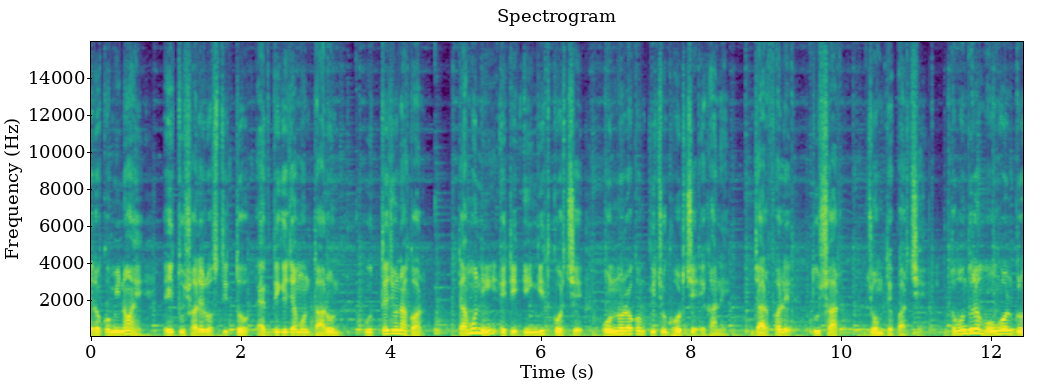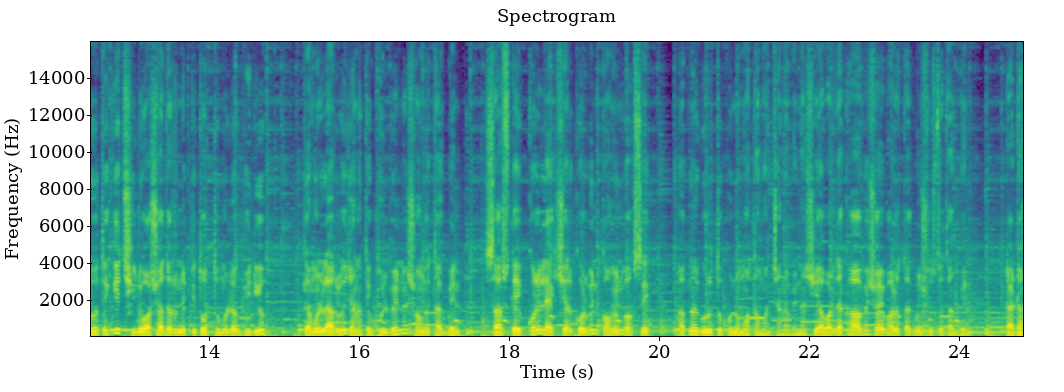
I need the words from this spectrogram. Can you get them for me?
এরকমই নয়। এই তুষারের অস্তিত্ব একদিকে যেমন দারুণ, উত্তেজনাকর তেমনই এটি ইঙ্গিত করছে অন্যরকম কিছু ঘটছে এখানে, যার ফলে তুষার জমতে পারছে। তো বন্ধুরা, মঙ্গল গ্রহ থেকে ছিল অসাধারণ একটি তথ্যমূলক ভিডিও। কেমন লাগল জানাতে ভুলবেন না। সঙ্গে থাকবেন সাবস্ক্রাইব করে লাইক শেয়ার করবেন কমেন্ট বক্সে আপনার গুরুত্বপূর্ণ মতামত জানাবেন। আসি আবার দেখা হবে। সবাই ভালো থাকবেন, সুস্থ থাকবেন। টাটা।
